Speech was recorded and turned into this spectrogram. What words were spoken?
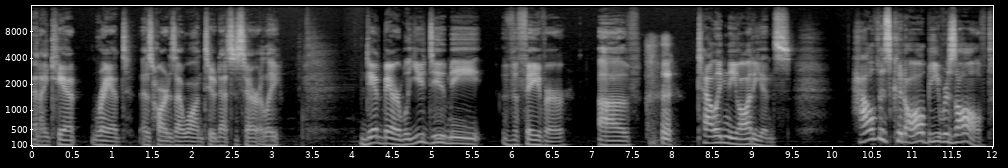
and I can't rant as hard as I want to necessarily, Dan Bayer, will you do me the favor of telling the audience how this could all be resolved?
